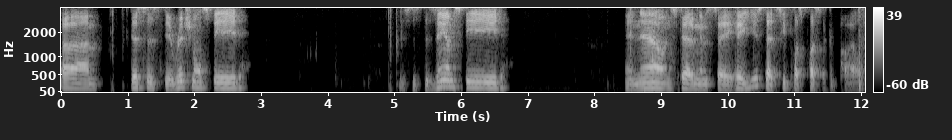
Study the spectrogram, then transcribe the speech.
um, this is the original speed. This is the ZAM speed. And now instead I'm going to say, hey, use that C++ I compiled.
